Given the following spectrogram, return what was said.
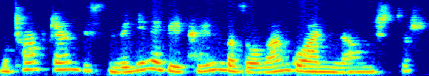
mutant gen dizisinde yine bir pürin bazı olan guanin almıştır.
